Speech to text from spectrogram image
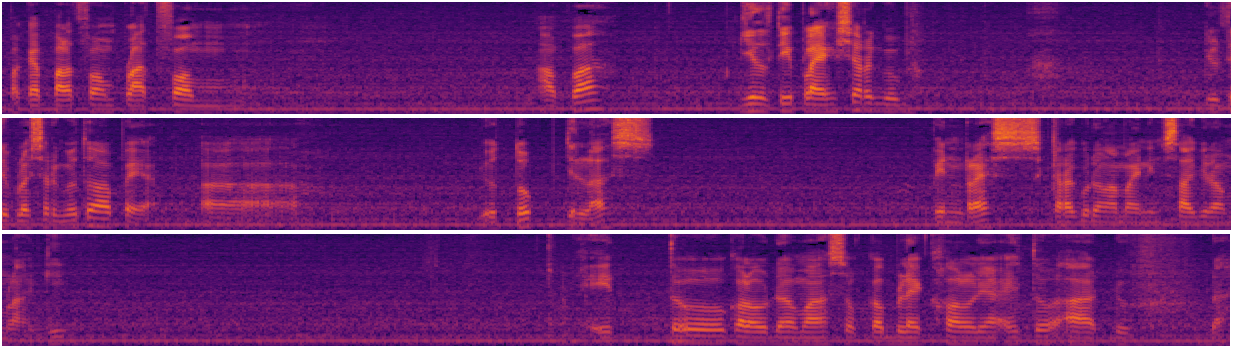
pakai platform-platform apa? Guilty pleasure gue guilty pleasure gue tuh apa ya? Uh, YouTube jelas. Pinterest karena gue udah gak main Instagram lagi itu kalau udah masuk ke black hole nya itu aduh dah.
